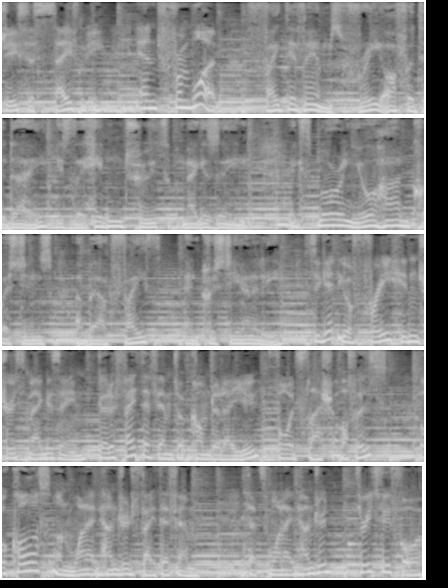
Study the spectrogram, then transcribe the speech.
Jesus save me? And from what? Faith FM's free offer today is the Hidden Truth magazine, exploring your hard questions about faith and Christianity. To get your free Hidden Truth magazine, go to faithfm.com.au forward slash offers or call us on 1 800 Faith FM. That's 1 800 324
